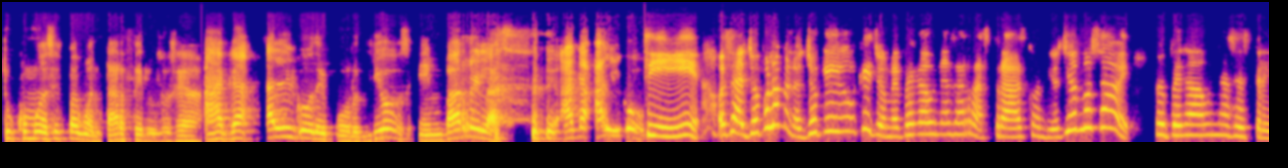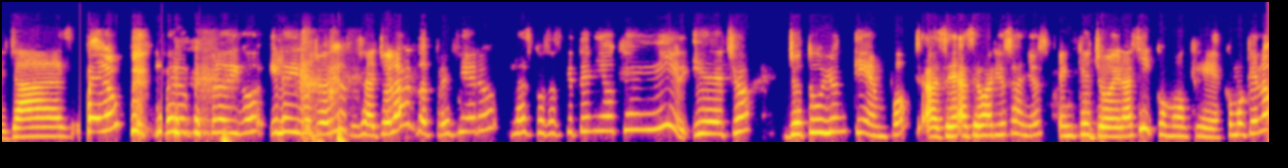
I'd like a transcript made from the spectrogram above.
¿tú cómo haces para aguantártelos? O sea, haga algo de por Dios, embárrela, haga algo. Sí, o sea, yo por lo menos, yo que digo que yo me he pegado unas arrastradas con Dios, Dios lo sabe, me he pegado unas estrelladas, pero, pero, pero digo, y le digo yo a Dios, o sea, yo la verdad prefiero las cosas que he tenido que vivir, y de hecho, yo tuve un tiempo, hace, hace varios años, en que yo era así, como que, como que no,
